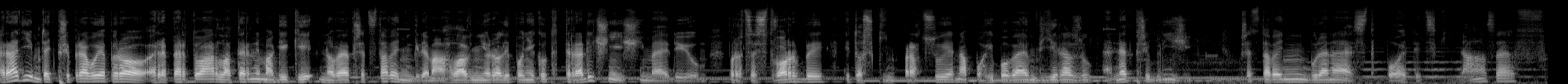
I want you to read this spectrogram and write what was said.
Radim teď připravuje pro repertoár Laterny Magiky nové představení, kde má hlavní roli poněkud tradičnější médium. Proces tvorby i to, s kým pracuje na pohybovém výrazu, hned přiblíží. Představení bude nést poetický název.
